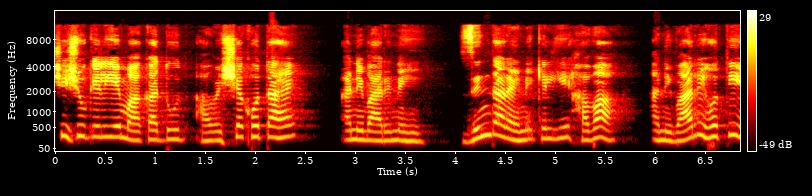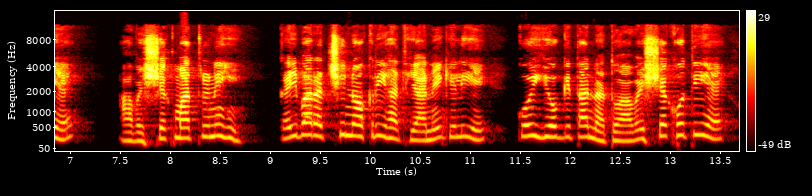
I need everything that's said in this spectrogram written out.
शिशु के लिए माँ का दूध आवश्यक होता है, अनिवार्य नहीं। ज़िंदा रहने के लिए हवा अनिवार्य होती है, आवश्यक मात्र नहीं। कई बार अच्छी नौकरी हथियाने के लिए कोई योग्यता न तो आवश्यक होती है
